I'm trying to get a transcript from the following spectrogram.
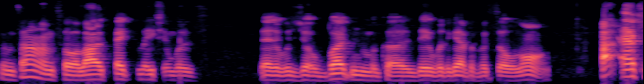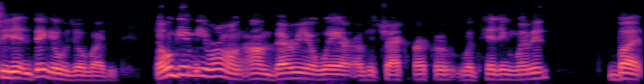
some time. So a lot of speculation was that it was Joe Budden because they were together for so long. I actually didn't think it was Joe Budden. Don't get me wrong, I'm very aware of his track record with hitting women, but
